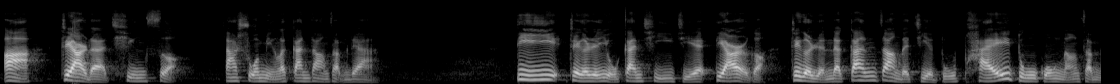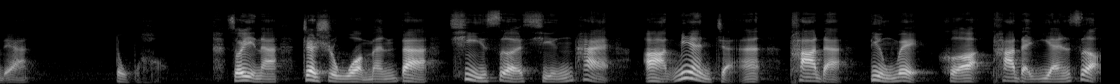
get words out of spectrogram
啊这样的青色，那说明了肝脏怎么的？第一，这个人有肝气郁结；第二个。这个人的肝脏的解毒排毒功能怎么的都不好，所以呢，这是我们的气色形态啊面诊它的定位和它的颜色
